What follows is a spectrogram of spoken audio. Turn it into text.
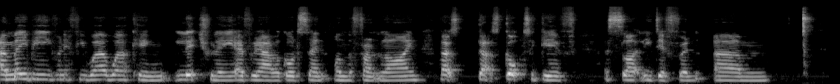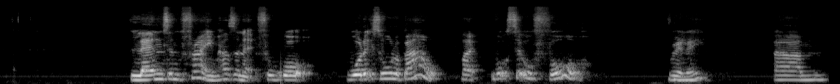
and maybe even if you were working literally every hour god sent on the front line that's that's got to give a slightly different um lens and frame hasn't it for what what it's all about like what's it all for really mm. um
